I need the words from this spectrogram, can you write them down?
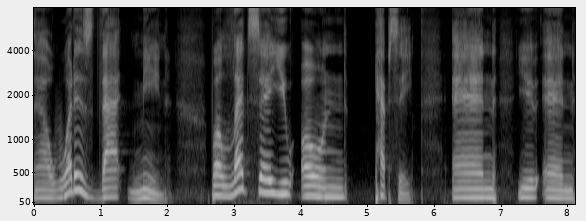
Now, what does that mean? Well, let's say you owned Pepsi and you and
